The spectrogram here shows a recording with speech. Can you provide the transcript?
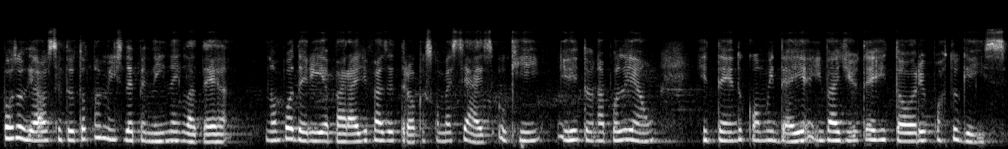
Portugal, sendo totalmente dependente da Inglaterra, não poderia parar de fazer trocas comerciais, o que irritou Napoleão e tendo como ideia invadir o território português.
